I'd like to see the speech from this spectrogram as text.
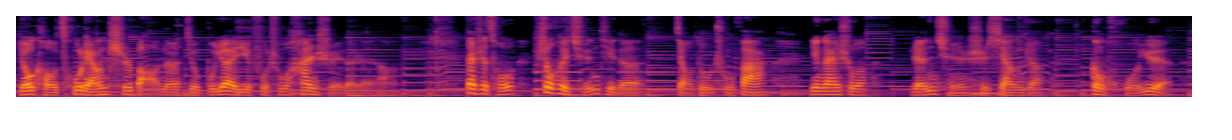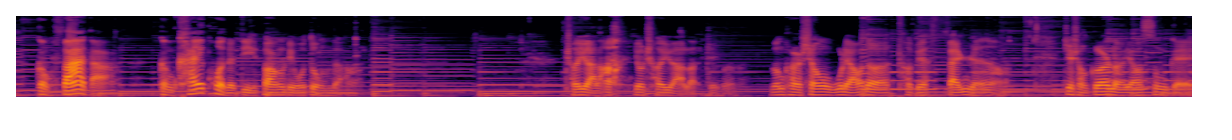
有口粗粮吃饱呢，就不愿意付出汗水的人啊。但是从社会群体的角度出发，应该说，人群是向着更活跃、更发达、更开阔的地方流动的啊。扯远了啊，又扯远了。这个文科生无聊的特别烦人啊。这首歌呢，要送给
